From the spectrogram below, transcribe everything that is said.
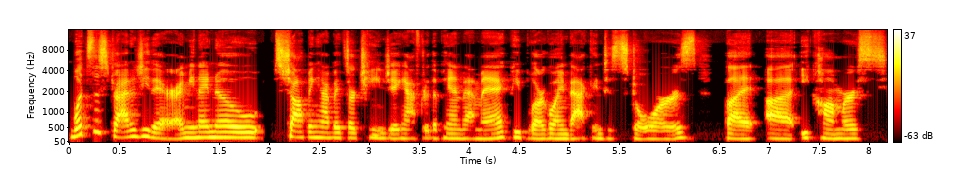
What's the strategy there? I mean, I know shopping habits are changing after the pandemic. People are going back into stores, but uh, e-commerce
